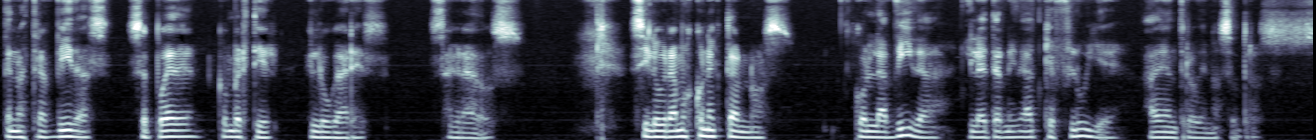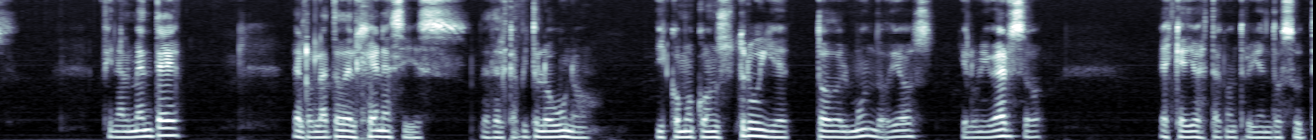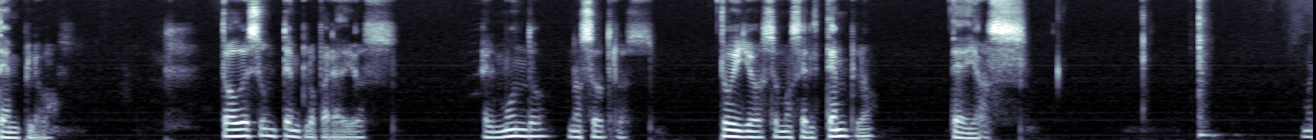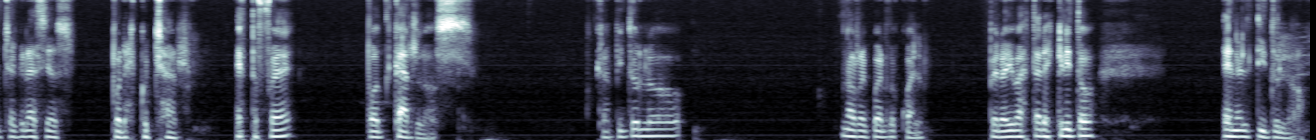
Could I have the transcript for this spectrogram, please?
de nuestras vidas se puede convertir en lugares sagrados. Si logramos conectarnos con la vida y la eternidad que fluye adentro de nosotros. Finalmente, el relato del Génesis, desde el capítulo 1, y cómo construye todo el mundo, Dios y el universo, es que Dios está construyendo su templo. Todo es un templo para Dios. El mundo, nosotros. Tú y yo somos el templo de Dios. Muchas gracias por escuchar. Esto fue Pod Carlos. Capítulo... No recuerdo cuál. Pero iba a estar escrito en el título.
